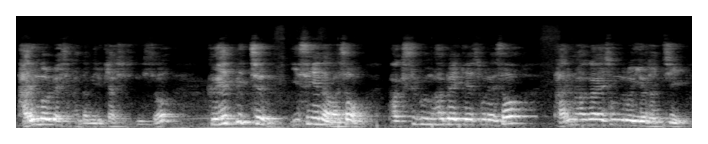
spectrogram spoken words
다른 걸로 해석한다면 이렇게 하실 수도 있어. 그 햇빛은 이승에 남아서 박수근 화백의 손에서 다른 화가의 손으로 이어졌지.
